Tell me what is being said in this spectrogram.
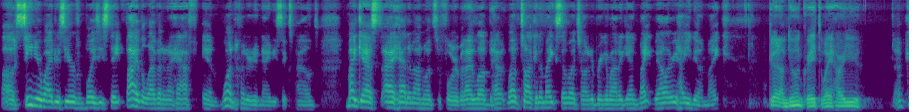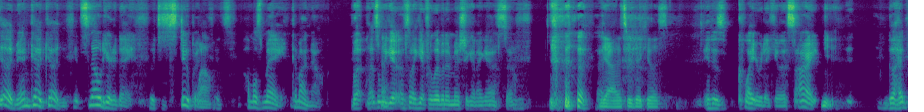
uh, senior wide receiver from Boise State, 5'11 and a half and 196 pounds. My guest, I had him on once before, but I loved love talking to Mike so much. I wanted to bring him on again. Mike Valerie, how you doing, Mike? Good. I'm doing great. The way, how are you? I'm good, man. Good, good. It snowed here today, which is stupid. Wow. It's almost May. Come on now. But that's what we get. That's what I get for living in Michigan, I guess. So. yeah, that's ridiculous. It is quite ridiculous. All right. Yeah. Go ahead.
